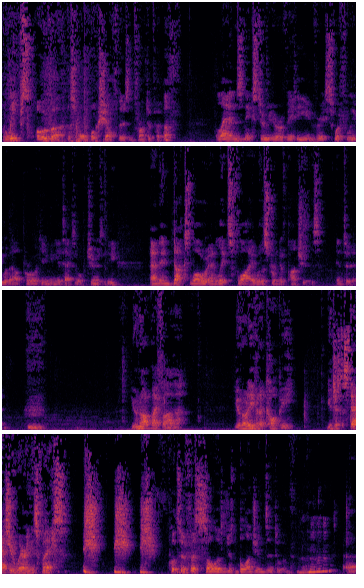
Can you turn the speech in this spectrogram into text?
leaps over the small bookshelf that is in front of her, lands next to Irovetti very swiftly without provoking any attacks of opportunity, and then ducks low and lets fly with a string of punches into him. You're not my father. You're not even a copy. You're just a statue wearing his face. Puts her fist solid and just bludgeons into him. uh,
